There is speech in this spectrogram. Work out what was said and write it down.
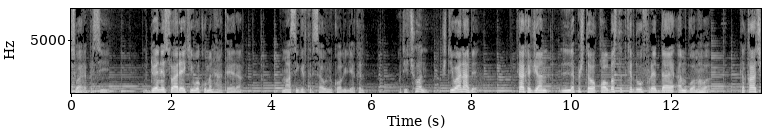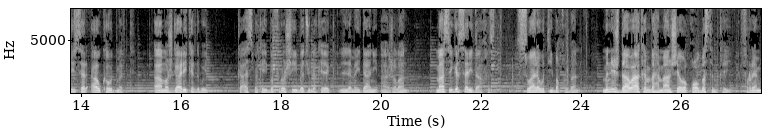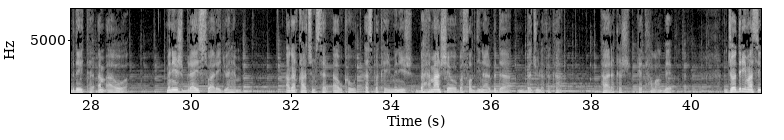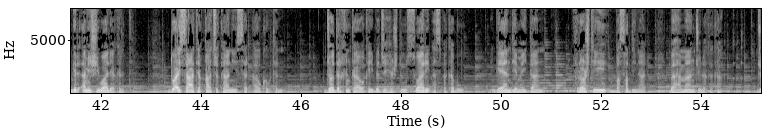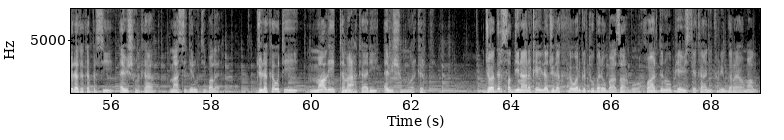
سوارە پرسی دوێنێ سوارێکی وەکو من هاتەیەرە ماسی گرترسا و نکۆڵی لێکرد وتی چۆن شتیوا نابێ کاکە گیان لە پشتەوە قۆڵبەستت کرد و فرێتدایە ئەم گۆمەوە کە قاچی سەر ئاو کەوت مرد ئامۆژگاری کردبوویت کە ئەسپەکەی بفرۆشی بە جولەکەیەک لە مەدانی ئاژەڵان ماسیگر سەری داخست سوارەوتی بە قوربان منیش داواکەم بە هەمان شێوە قۆڵبەستم کەی فڕێم بدەیتە ئەم ئاوەوە منیش برای سوارەی دوێنێم ئەگەر قاچم سەر ئاو کەوت ئەسپەکەی منیش بە هەمان شێوە بە سەد دینار بدە بە جوولەکەکە پارەکەش پێت حەڵال بێ جۆدری ماسیگر ئەمیشی والێ کرد دوای ساعتێ قاچەکانی سەر ئاوکەوتن جۆدر خنکاوەکەی بەجێهێشت و سواری ئەسپەکە بوو گەیان دێمەدان فرۆشتی بە سە دینار بە هەمان جولەکەکە جولەکەکە پرسی ئەویش خنکە ماسی گەروتی بەڵێ جولەکەوتی ماڵی تەماعکاری ئەویشم مۆر کرد جۆدر سە دینارەکەی لە جولەکەکە وەرگرت و بەرەو بازار بۆ خواردن و پێویستەکانی کڕی و گەڕایەوە ماڵ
